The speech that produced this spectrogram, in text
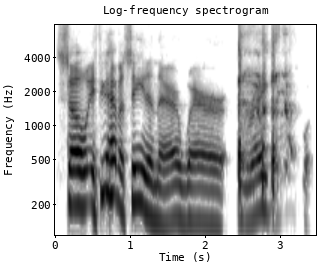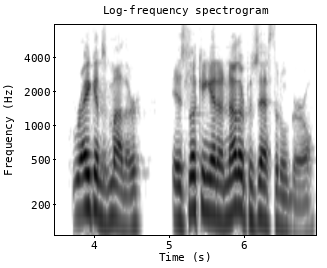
So if you have a scene in there where Regan, Regan's mother is looking at another possessed little girl,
